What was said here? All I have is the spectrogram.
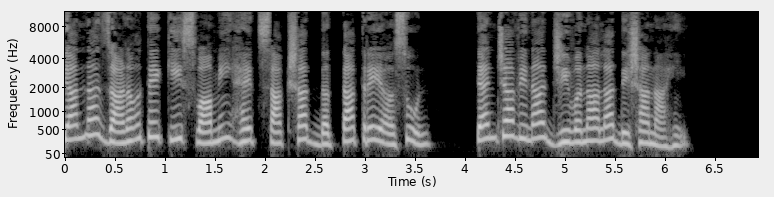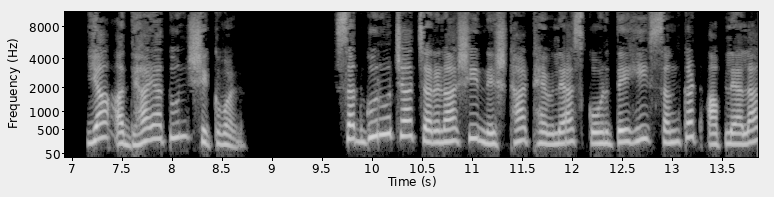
त्यांना जाणवते की स्वामी हेच साक्षात दत्तात्रेय असून त्यांच्या विना जीवनाला दिशा नाही. या अध्यायातून शिकवण. सद्गुरूच्या चरणाशी निष्ठा ठेवल्यास कोणतेही संकट आपल्याला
